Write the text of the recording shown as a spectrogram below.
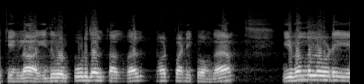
ஓகேங்களா? இது ஒரு கூடுதல் தகவல். நோட் பண்ணிக்கோங்க. இவங்களுடைய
